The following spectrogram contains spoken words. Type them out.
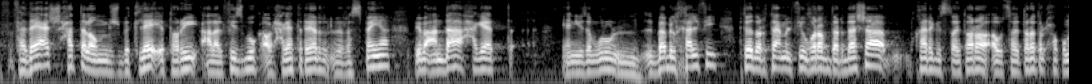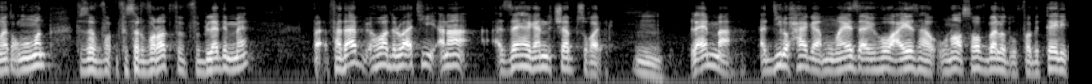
فداعش حتى لو مش بتلاقي طريق على الفيسبوك أو الحاجات الرسمية بيبقى عندها حاجات يعني زي ما بيقولوا الباب الخلفي بتقدر تعمل فيه غرف دردشة خارج السيطرة أو سيطره الحكومات عموما في سيرف- في سيرفرات في بلاد ما. فده هو دلوقتي أنا إزاي هجند شاب صغير؟ لا إما أديله حاجة مميزة اي هو عايزها وناقصاه في بلده فبالتالي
